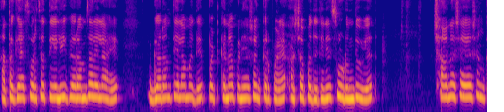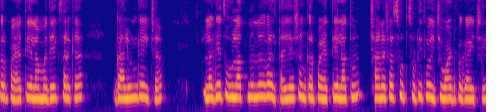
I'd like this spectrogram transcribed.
आता गॅसवरचं तेलही गरम झालेलं आहे. गरम तेलामध्ये पटकन आपण या शंकरपाळ्या अशा पद्धतीने सोडून देऊयात. छान अशा या शंकरपाळ्या तेलामध्ये एकसारख्या घालून घ्यायच्या. लगेच उलातनं न घालता या शंकरपाळ्या तेलातून छान अशा सुटसुटीत व्हायची वाट बघायची.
